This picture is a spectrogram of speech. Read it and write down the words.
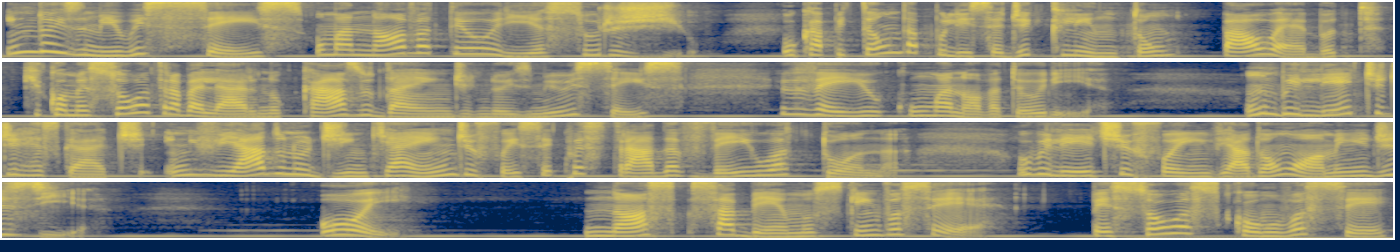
Em 2006, uma nova teoria surgiu. O capitão da polícia de Clinton, Paul Abbott, que começou a trabalhar no caso da Andy em 2006, veio com uma nova teoria. Um bilhete de resgate enviado no dia em que a Andy foi sequestrada veio à tona. O bilhete foi enviado a um homem e dizia: Oi, nós sabemos quem você é. Pessoas como você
